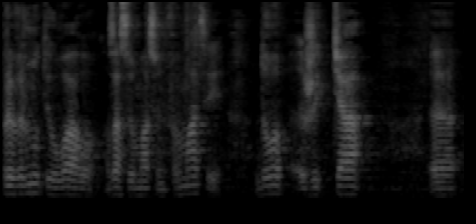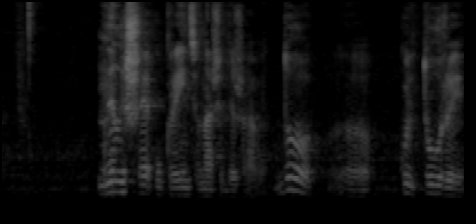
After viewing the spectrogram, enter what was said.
привернути увагу засобів масової інформації до життя не лише українців нашої держави, до культури,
